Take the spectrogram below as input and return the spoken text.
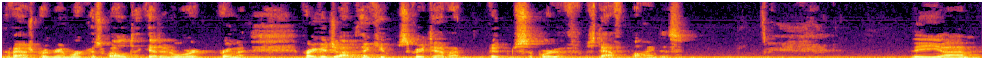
the VASH program work as well to get an award. Very much, very good job, thank you. It's great to have a good supportive staff behind this. The, um,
